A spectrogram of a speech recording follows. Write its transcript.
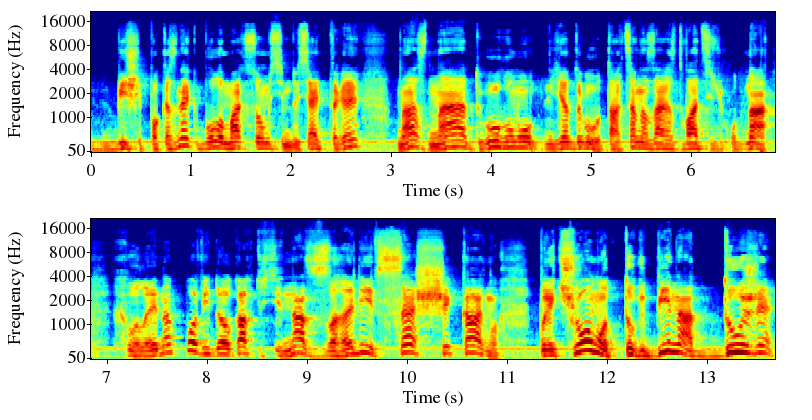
більший показник, було максимум 73 у нас на другому ядру. Так, це в нас зараз 21 хвилина. По відеокартусі нас взагалі все шикарно. Причому турбіна дуже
